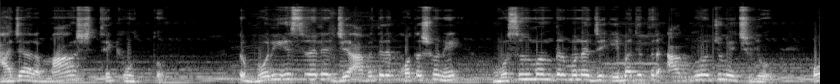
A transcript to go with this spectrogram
হাজার মাস থেকে উত্তম। তো বনি ইসরায়েলের যে আবেদনের কথা শুনে মুসলমানদের মনে যে ইবাদতের আগ্রহ জমেছিল ও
